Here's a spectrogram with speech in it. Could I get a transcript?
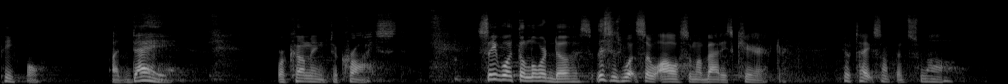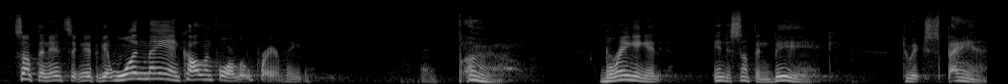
people a day were coming to Christ. See what the Lord does? This is what's so awesome about His character. He'll take something small something insignificant, one man calling for a little prayer meeting. And boom, bringing it into something big to expand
